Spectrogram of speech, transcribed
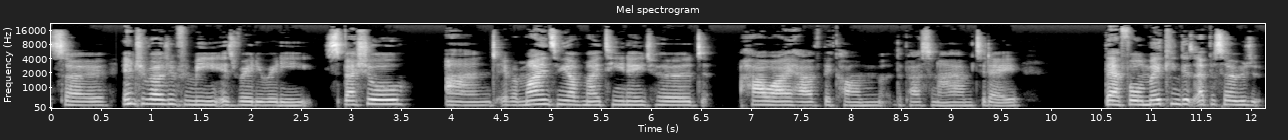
So introversion for me is really, really special and it reminds me of my teenagehood, how I have become the person I am today. Therefore, making this episode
